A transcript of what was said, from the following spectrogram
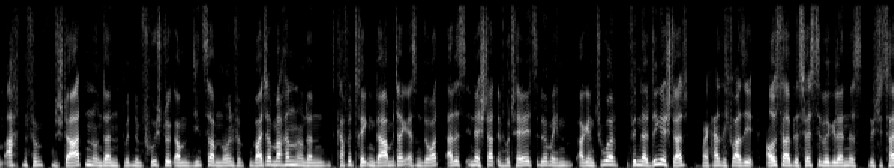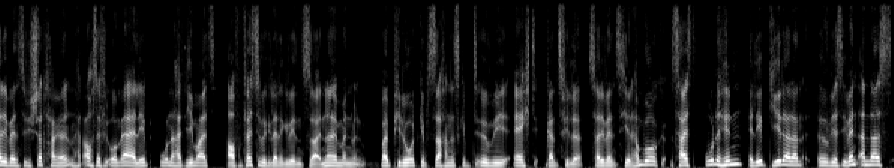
8.5. starten und dann mit einem Frühstück am Dienstag am 9.5. weitermachen und dann Kaffee trinken da, Mittagessen dort. Alles in der Stadt, in Hotels, in irgendwelchen Agenturen finden da Dinge statt. Man kann sich quasi außerhalb des Festivalgeländes durch die Side-Events durch die Stadt hangeln und hat auch sehr viel OMR erlebt, ohne halt jemals auf dem Festivalgelände gewesen zu sein. Ne? Ich meine, bei Pilot gibt es Sachen, es gibt irgendwie echt ganz viele Side-Events hier in Hamburg. Das heißt, ohnehin erlebt jeder dann irgendwie das Event anders,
